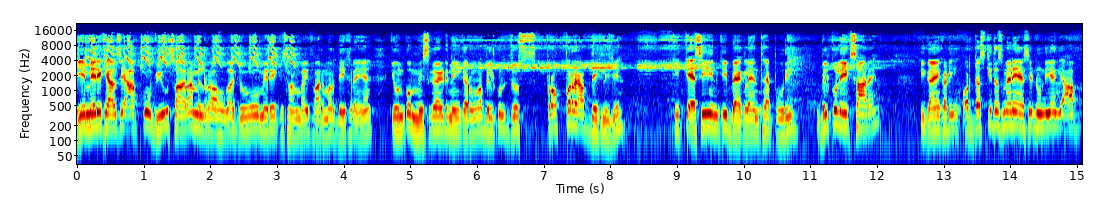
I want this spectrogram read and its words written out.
ये मेरे ख्याल से आपको व्यू सारा मिल रहा होगा जो मेरे किसान भाई फार्मर देख रहे हैं कि उनको मिसगाइड नहीं करूँगा। बिल्कुल जो प्रॉपर आप देख लीजिए कि कैसी इनकी बैक लेंथ है पूरी। बिल्कुल एक सार है कि गायें खड़ी। और दस की दस मैंने ऐसे ढूंढी हैं कि आप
